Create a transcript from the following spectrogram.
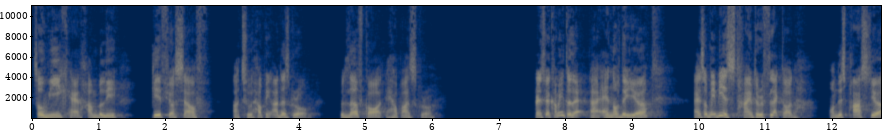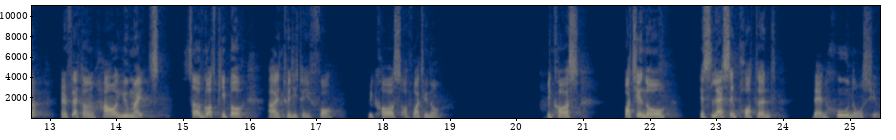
So we can humbly give yourself uh, to helping others grow, to love God and help us grow. Friends, we're coming to the uh, end of the year, and so maybe it's time to reflect on, on this past year and reflect on how you might serve God's people uh, in 2024 because of what you know. Because what you know is less important than who knows you.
